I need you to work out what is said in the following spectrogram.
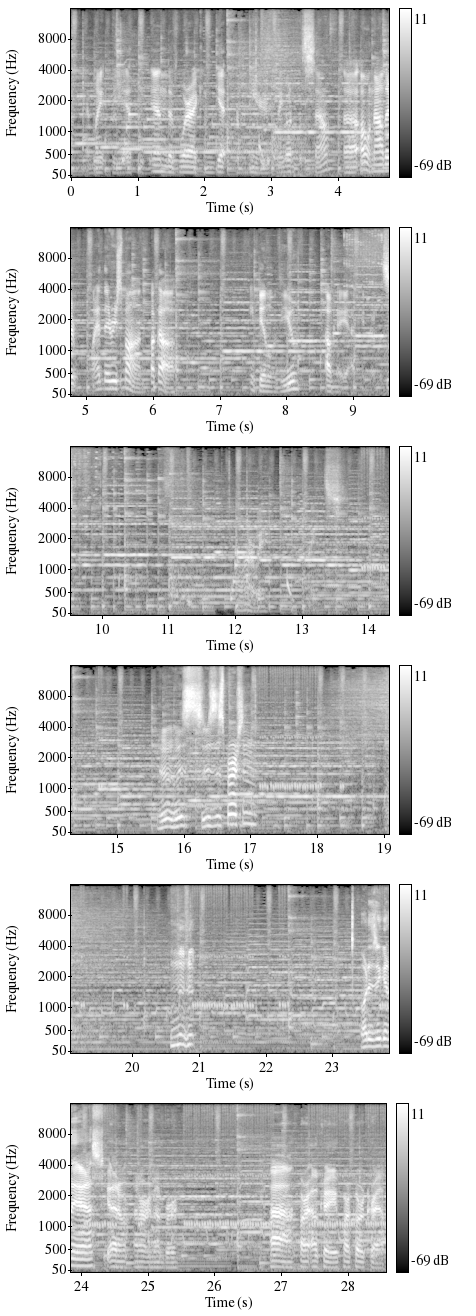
That might be at the end of where I can get from here. Can I go to the south? Uh, oh, now they're... Why'd they respawn? Fuck off. Ain't dealing with you. Okay, yeah, I can go. Where are we? Who's, who's this person? What is he gonna ask? I don't I don't remember. Ah, par okay, parkour crap.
